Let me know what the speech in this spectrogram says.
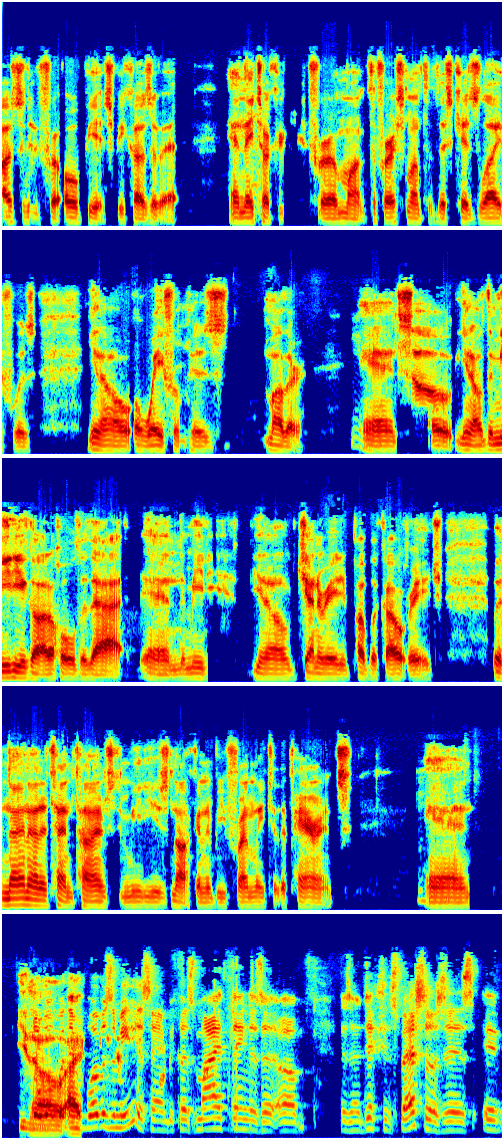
positive for opiates because of it. And they took her for a month. The first month of this kid's life was, you know, away from his mother. Mm-hmm. And so, you know, the media got a hold of that and the media, you know, generated public outrage. But nine out of 10 times, the media is not going to be friendly to the parents. Mm-hmm. And you know, what, I, what, was the media saying? Because my thing as a um, as an addiction specialist is if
